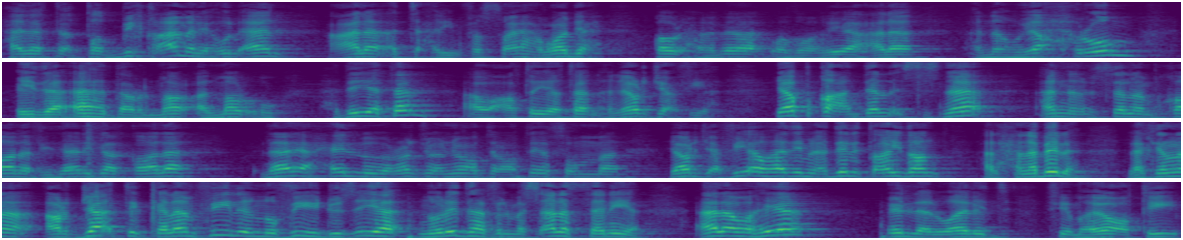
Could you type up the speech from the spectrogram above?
هذا تطبيق عمله الآن على التحريم. فالصحيح الراجح قول الحنابلة وظاهرية على أنه يحرم إذا أهدر المرء, المرء هدية أو عطية أن يرجع فيها. يبقى عندنا الاستثناء أن النبي صلى الله عليه وسلم قال في ذلك قال لا يحل للرجل أن يعطي العطية ثم يرجع فيها. وهذه من أدلة أيضا الحنابلة. لكن أنا أرجعت الكلام فيه لأنه فيه جزئية نريدها في المسألة الثانية. ألا وهي؟ إلا الوالد فيما يعطي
